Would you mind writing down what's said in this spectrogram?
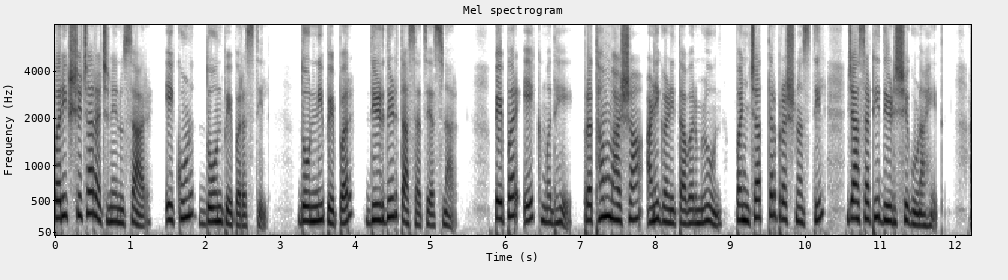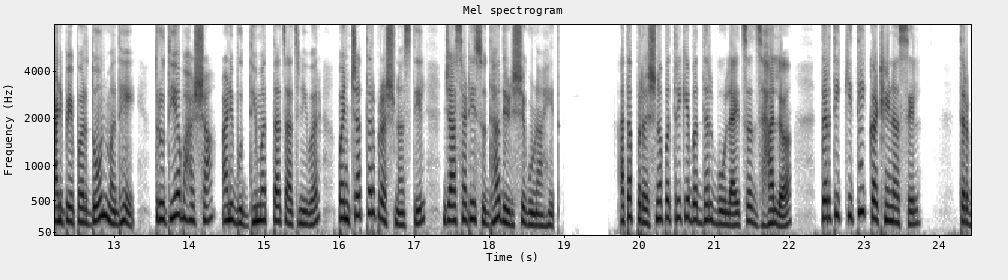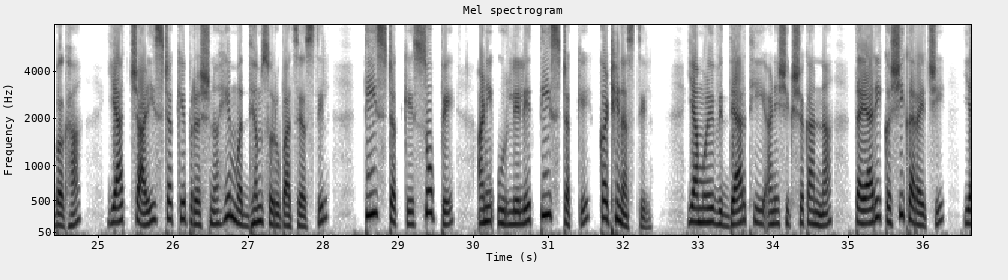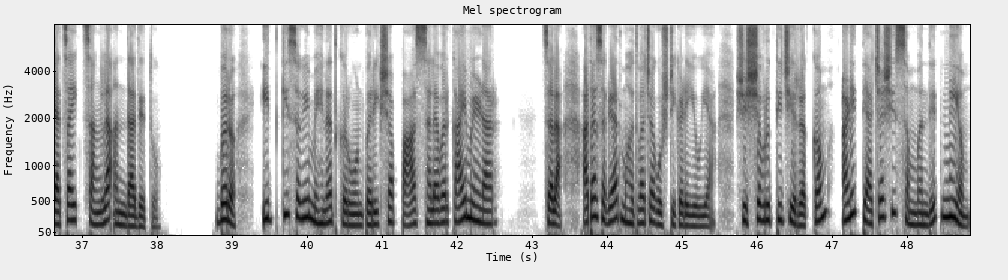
परीक्षेच्या रचनेनुसार एकूण दोन पेपर असतील. दोन्ही पेपर दीड दीड तासाचे असणार. पेपर एक मध्ये प्रथम भाषा आणि गणितावर मिळून पंच्याहत्तर प्रश्न असतील ज्यासाठी दीडशे गुण आहेत. आणि पेपर दोनमध्ये तृतीय भाषा आणि बुद्धिमत्ता चाचणीवर पंच्याहत्तर प्रश्न असतील ज्यासाठी सुद्धा दीडशे गुण आहेत. आता प्रश्नपत्रिकेबद्दल बोलायचं झालं तर ती किती कठीण असेल? तर बघा यात चाळीस टक्के प्रश्न हे मध्यम स्वरूपाचे असतील तीस टक्के सोपे आणि उरलेले तीस टक्के कठीण असतील. यामुळे विद्यार्थी आणि शिक्षकांना तयारी कशी करायची याचा एक चांगला अंदाज येतो. बरं इतकी सगळी मेहनत करून परीक्षा पास झाल्यावर काय मिळणार? चला आता सगळ्यात महत्त्वाच्या गोष्टीकडे येऊया. शिष्यवृत्तीची रक्कम आणि त्याच्याशी संबंधित नियम.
